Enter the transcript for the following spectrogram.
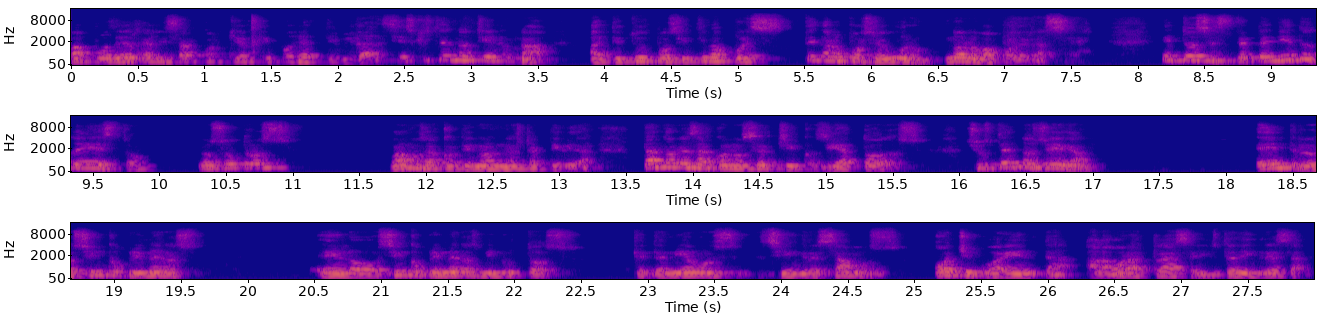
va a poder realizar cualquier tipo de actividad. Si es que usted no tiene una actitud positiva, pues téngalo por seguro, no lo va a poder hacer. Entonces, dependiendo de esto, nosotros vamos a continuar nuestra actividad, dándoles a conocer, chicos, y a todos, si usted nos llega entre los cinco primeros, en los cinco primeros minutos que teníamos, si ingresamos 8 y 40 a la hora clase y usted ingresa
